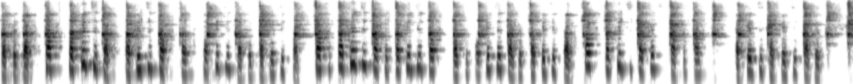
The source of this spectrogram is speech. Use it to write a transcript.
タクタクタクタクツタクタクツタクタクタクツタクタクツタクタクタクツタクタクツタクタクタクツタクタクツタクタクタクツタクタクタクタクツタクタクタク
